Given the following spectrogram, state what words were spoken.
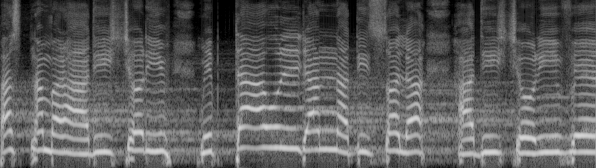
পাঁচ নম্বর হাদিস শরীফ। মিফতাহুল জান্নাতি সলা। হাদিস শরীফের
